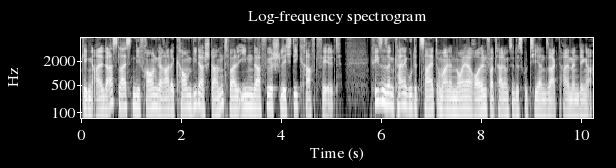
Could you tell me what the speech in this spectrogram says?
Gegen all das leisten die Frauen gerade kaum Widerstand, weil ihnen dafür schlicht die Kraft fehlt. Krisen sind keine gute Zeit, um eine neue Rollenverteilung zu diskutieren, sagt Almendinger.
